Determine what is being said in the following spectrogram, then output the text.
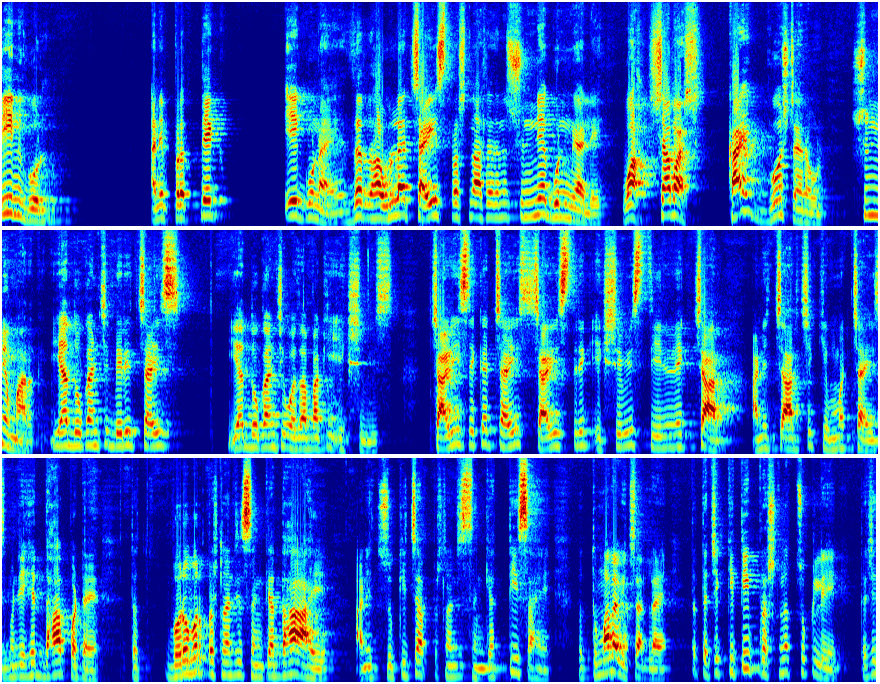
तीन गुण. आणि प्रत्येक एक गुण आहे. जर राहुलला चाळीस प्रश्न असले तर शून्य गुण मिळाले. वाह शाबाश. काय गोष्ट आहे राहुल. शून्य मार्क. या दोघांची बेरीज चाळीस या दोघांची वजाबाकी एकशे वीस चाळीस एक चाळीस चाळीस त्रिक एकशे वीस तीन एक चार आणि चारची किंमत चाळीस. म्हणजे हे दहा पट आहे. तर बरोबर प्रश्नांची संख्या दहा आहे आणि चुकीच्या प्रश्नांची संख्या तीस आहे. तर तुम्हाला विचारलाय तर त्याचे किती प्रश्न चुकले? त्याचे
